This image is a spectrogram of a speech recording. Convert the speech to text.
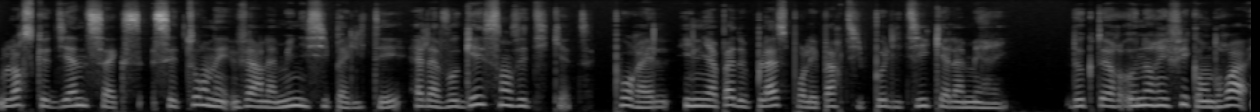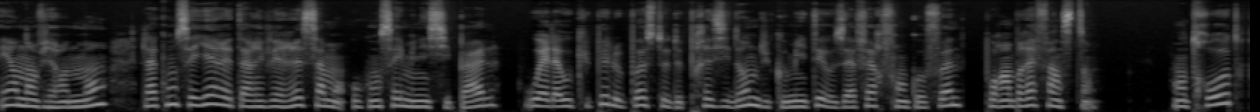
Lorsque Diane Sachs s'est tournée vers la municipalité, elle a vogué sans étiquette. Pour elle, il n'y a pas de place pour les partis politiques à la mairie. Docteur honorifique en droit et en environnement, la conseillère est arrivée récemment au conseil municipal, où elle a occupé le poste de présidente du comité aux affaires francophones pour un bref instant. Entre autres,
